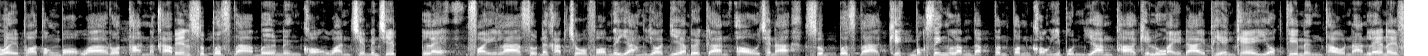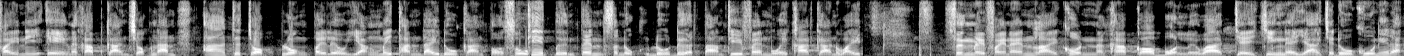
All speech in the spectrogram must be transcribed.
ด้วย เพราะต้องบอกว่ารถถังนะครับเป็นซุปเปอร์สตาร์เบอร์หนึ่งของวันแชมเปี้ยนชิพ และไฟล่าสุดนะครับ โชว์ฟอร์มได้อย่างยอดเยี่ยม ด้วยการเอาชนะซุปเปอร์สตาร์คิกบ็อกซิ่งลำดับต้นๆ ของญี่ปุ่นอย่างทาเครุไปได้เพียงแค่ยกที่ 1 เท่านั้น และในไฟล์นี้เองนะครับ การชกนั้นอาจจะจบลงไปเร็วยังไม่ทันได้ดูการต่อสู้ที่ตื่นเต้นสนุกดูเดือดตามที่แฟนมวยคาดการไว้ ซึ่งในไฟแนนซ์หลายคนนะครับก็บ่นเลยว่าเจจริงเนี่ยอยากจะดูคู่นี้นะ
